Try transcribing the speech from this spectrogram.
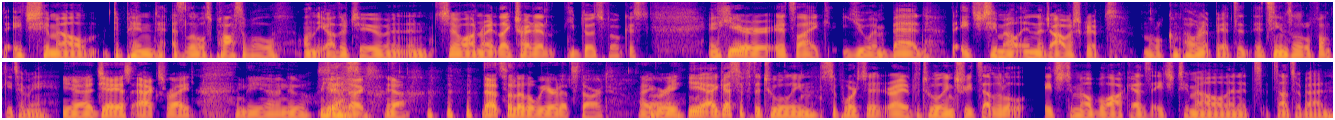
the HTML depend as little as possible on the other two and, and so on, right? Like try to keep those focused. And here it's like you embed the HTML in the JavaScript little component bits. It, it seems a little funky to me. Yeah, JSX, right? the uh, new Yes. syntax. Yeah. That's a little weird at start. I agree. Uh, yeah, I guess if the tooling supports it, right? If the tooling treats that little HTML block as HTML, then it's it's not so bad.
